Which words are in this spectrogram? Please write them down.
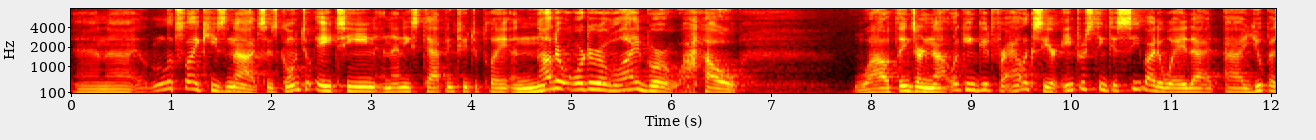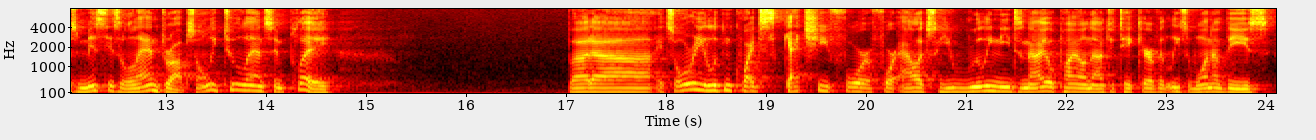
And uh, it looks like he's not. So he's going to 18, and then he's tapping two to play another Order of Leitbur. Wow. Wow, things are not looking good for Alex here. Interesting to see, by the way, that uh, Joep has missed his land drops. Only two lands in play. But uh, it's already looking quite sketchy for, for Alex. He really needs an Aeolipile now to take care of at least one of these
